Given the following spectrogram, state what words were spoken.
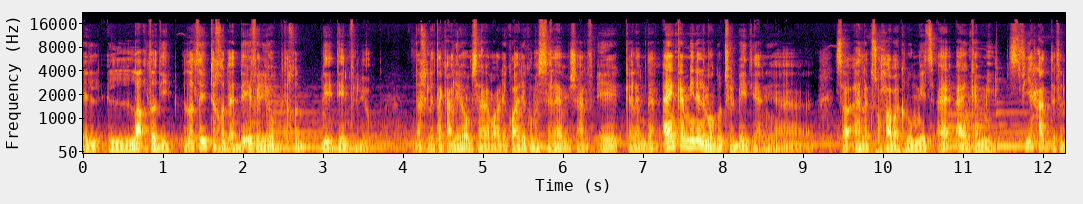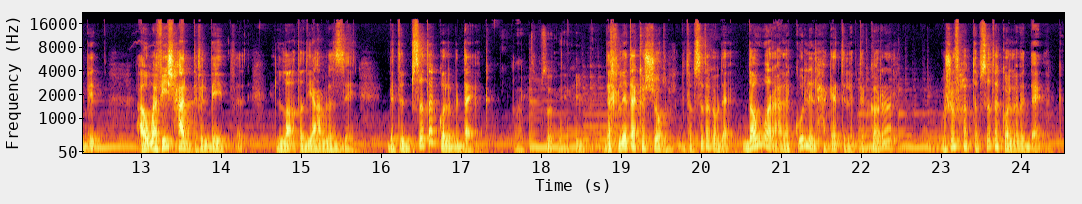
ال- اللقطة دي. اللقطة دي بتاخد قد إيه في اليوم؟ بتاخد دقيقتين في اليوم. دخلتك عليهم سلام عليكم وعليكم السلام مش عارف إيه الكلام ده. ايا كان مين اللي موجود في البيت يعني؟ آه، سواء أهلك صحابك roommates ايا كان مين. بس في حد في البيت؟ أو ما فيش حد في البيت. اللقطة دي عاملة إزاي؟ بتبسطك ولا بتضايقك؟ بتبسطني أكيد. دخلتك الشغل بتبسطك ولا بتضايقك؟ دور على كل الحاجات اللي بتتكرر وشوفها بتبسطك ولا بتضايقك.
